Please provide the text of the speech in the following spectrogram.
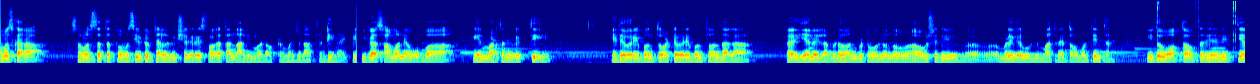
ನಮಸ್ಕಾರ. ಸಮಸ್ತ ತತ್ವಮಸಿ ಯೂಟ್ಯೂಬ್ ಚಾನಲ್ ವೀಕ್ಷಕರಿಗೆ ಸ್ವಾಗತ. ನಾನು ನಿಮ್ಮ ಡಾಕ್ಟರ್ ಮಂಜುನಾಥ್, ಡಿ ನಾಯ್ಕ್. ಈಗ ಸಾಮಾನ್ಯ ಒಬ್ಬ ಏನು ಮಾಡ್ತಾನೆ ವ್ಯಕ್ತಿ? ಎದೆವರಿ ಬಂತು, ಹೊಟ್ಟೆವರಿ ಬಂತು ಅಂದಾಗ ಏನೂ ಇಲ್ಲ ಬಿಡು ಅಂದ್ಬಿಟ್ಟು ಹೋಗಿ ಒಂದು ಔಷಧಿ ಮಳಿಗೆ ಹೋಗಿ ಮಾತ್ರೆ ತೊಗೊಂಬಂದು ತಿಂತಾನೆ. ಇದು ಹೋಗ್ತಾ ಹೋಗ್ತಾ ದಿನನಿತ್ಯ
